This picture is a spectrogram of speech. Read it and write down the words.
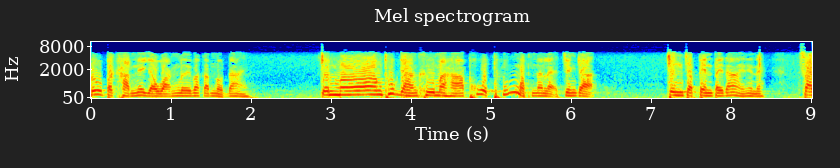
รูปประคันเนี่ยอย่าหวังเลยว่ากำหนดได้ จนมองทุกอย่างคือมหาพูดทั้งหมดนั่นแหละ จึงจะจึงจะเป็นไปได้เนี่ยนะใส่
